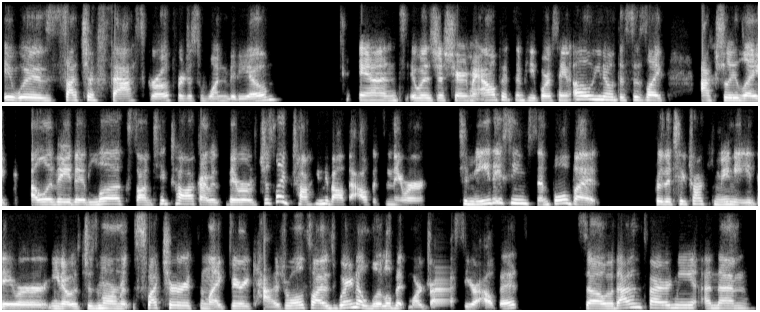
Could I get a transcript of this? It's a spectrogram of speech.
it was such a fast growth for just one video. And it was just sharing my outfits, and people were saying, oh, you know, this is like actually like elevated looks on TikTok. I was, they were just like talking about the outfits, and they were, to me, they seemed simple, but for the TikTok community, they were, you know, just more sweatshirts and like very casual. So I was wearing a little bit more dressier outfits. So that inspired me. And then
